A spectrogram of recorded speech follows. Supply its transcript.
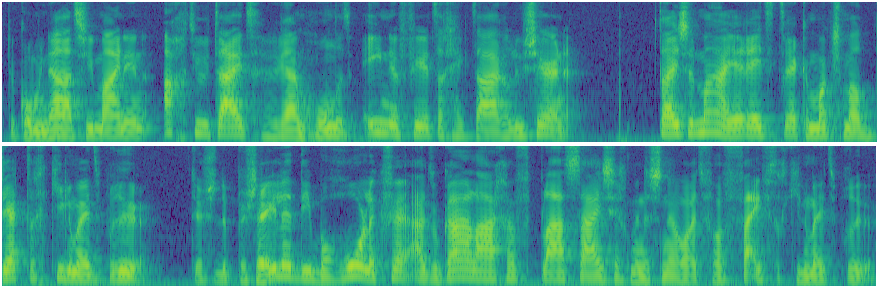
De combinatie maaide in 8 uur tijd ruim 141 hectare lucerne. Tijdens het maaien reed de trekker maximaal 30 km per uur. Tussen de percelen die behoorlijk ver uit elkaar lagen verplaatste hij zich met een snelheid van 50 km per uur.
